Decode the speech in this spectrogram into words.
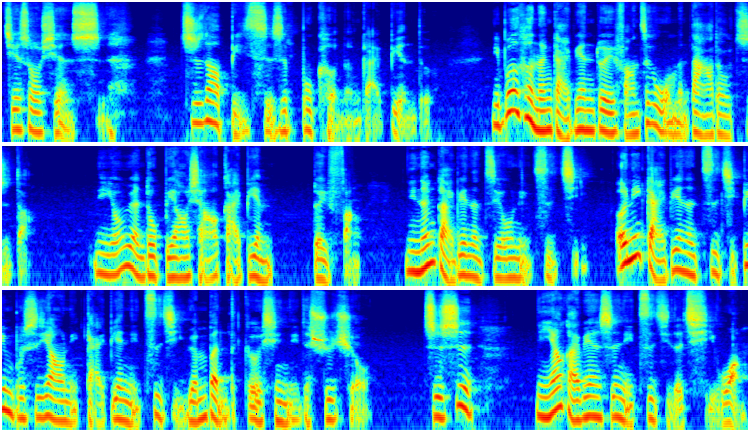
接受现实，知道彼此是不可能改变的。你不可能改变对方，这个我们大家都知道。你永远都不要想要改变对方，你能改变的只有你自己。而你改变了自己，并不是要你改变你自己原本的个性、你的需求，只是你要改变是你自己的期望。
